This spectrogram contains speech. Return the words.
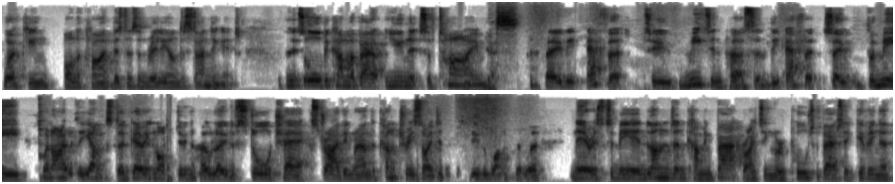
working on a client business and really understanding it because it's all become about units of time. Yes. So the effort to meet in person, the effort. So for me, when I was a youngster, going off doing a whole load of store checks, driving around the country, so I didn't just do the ones that were nearest to me in London, coming back, writing a report about it, giving an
